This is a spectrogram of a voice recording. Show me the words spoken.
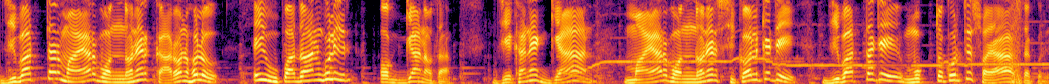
জীবাত্মার মায়ার বন্ধনের কারণ হল এই উপাদানগুলির অজ্ঞানতা, যেখানে জ্ঞান মায়ার বন্ধনের শিকল কেটে জীবাত্মাকে মুক্ত করতে সহায়তা করে।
